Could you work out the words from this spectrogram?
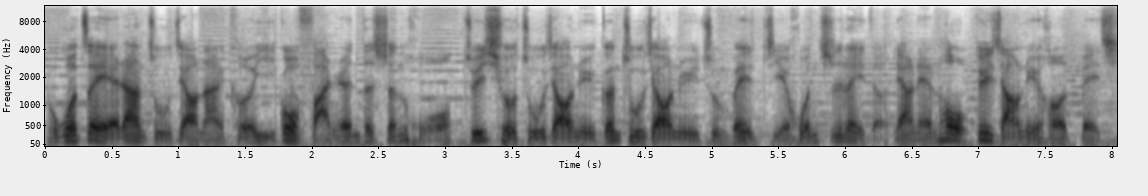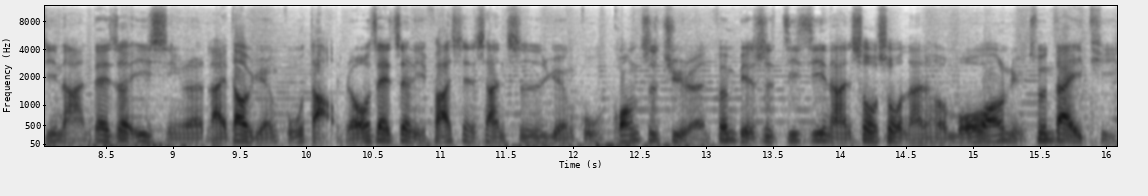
不过这也让主角男可以。过凡人的生活，追求主角女跟主角女准备结婚之类的。两年后，队长女和北七男带着一行人来到远古岛，然后在这里发现三只远古光之巨人，分别是鸡鸡男、瘦瘦男和魔王女。顺带一提，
